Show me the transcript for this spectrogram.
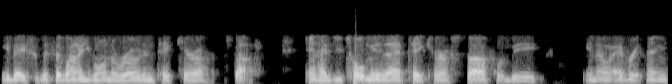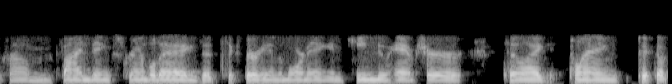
he basically said, "Why don't you go on the road and take care of stuff?" And had you told me that take care of stuff would be, you know, everything from finding scrambled eggs at 6:30 in the morning in Keene, New Hampshire, to like playing pickup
